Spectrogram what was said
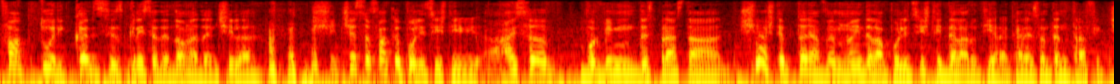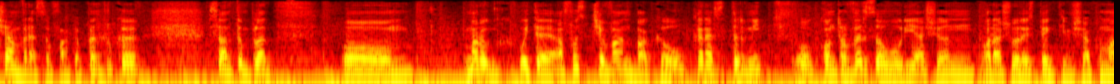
Facturi, cărți scrise de doamna Dăncilă și ce să facă polițiștii. Hai să vorbim despre asta. Ce așteptări avem noi de la polițiștii de la rutieră care sunt în trafic? Ce am vrea să facă? Pentru că s-a întâmplat o mă rog, uite, a fost ceva în Bacău care a stârnit o controversă uriașă în orașul respectiv și acum uh,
